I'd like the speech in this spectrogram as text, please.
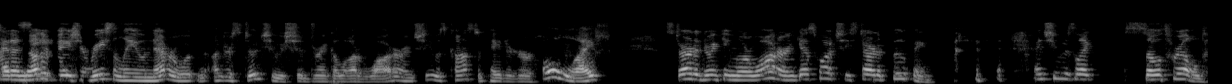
I had another patient recently who never understood she should drink a lot of water and she was constipated her whole life started drinking more water and guess what she started pooping and she was like so thrilled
